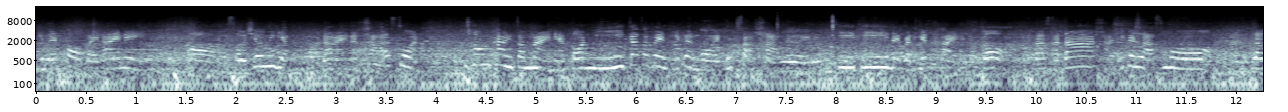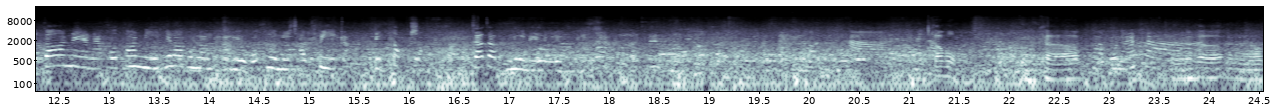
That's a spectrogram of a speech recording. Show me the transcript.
อีเวนต์ต่อไปได้ในโซเชียลมีเดียของเราได้นะคะ ส่วนช่องทางจำหน่ายเนี่ยตอนนี้ก็จะเป็นอีเวนต์บอยทุกสาขาเลยที่ที่ในประเทศไทย แล้วก็ Lazada ค่ะที่เป็น Last Mall แล้วก็ในอนาคตตอนนี้ที่เรากำลังทำอยู่ก็คือมี Shopee กับ TikTok Shop ก็จะมีในเร็วๆนี้ค่ะๆค่ะครับผมครับขอบคุณนะคะนะครับครับ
